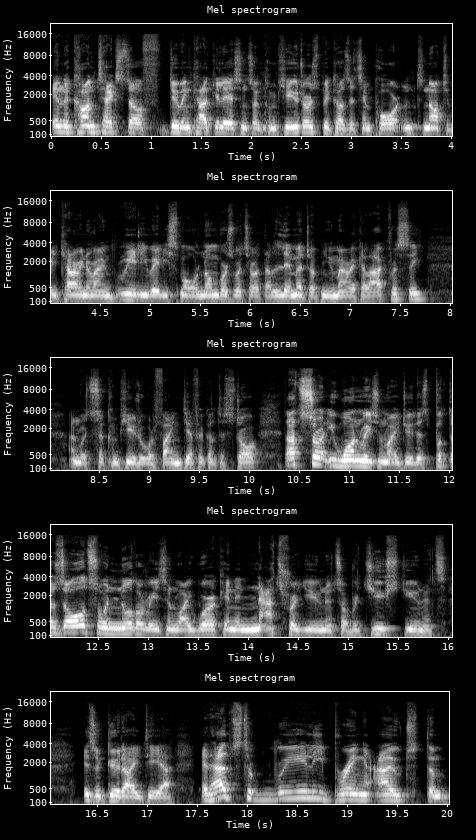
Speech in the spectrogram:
in the context of doing calculations on computers because it's important not to be carrying around really, really small numbers which are at the limit of numerical accuracy and which the computer will find difficult to store. That's certainly one reason why I do this, but there's also another reason why working in natural units or reduced units is a good idea. It helps to really bring out the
